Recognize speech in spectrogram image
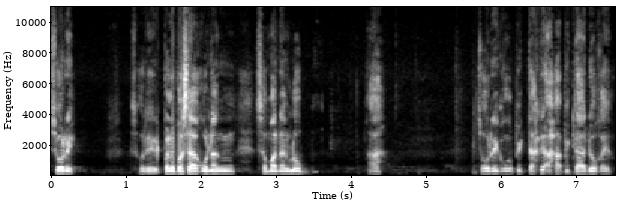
Sorry. Sorry, nagpalabas ako ng sama ng loob. Ha? Sorry kung apektado, apektado kayo.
